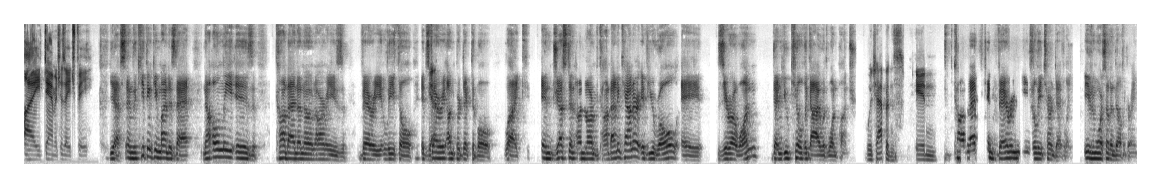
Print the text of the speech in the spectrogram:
I damage his HP? Yes, and the key thing to keep in mind is that not only is combat in unknown armies very lethal, it's Yeah. very unpredictable. Like in just an unarmed combat encounter, if you roll a zero one, then you kill the guy with one punch. Which happens in Combats can very easily turn deadly, even more so than Delta Green.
